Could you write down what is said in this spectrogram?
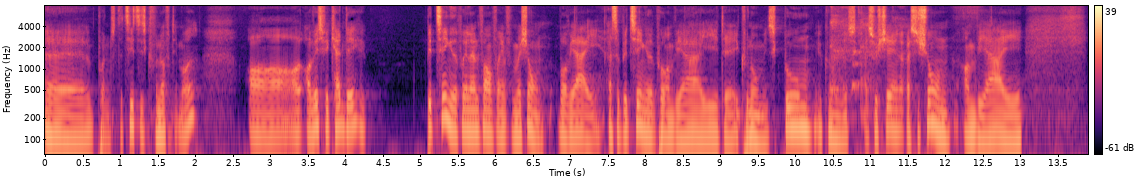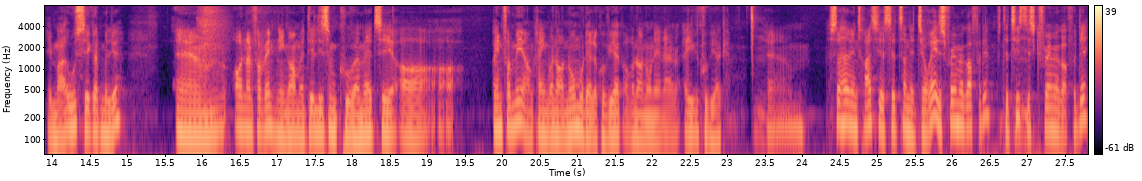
øh, på en statistisk fornuftig måde. Og, og, og hvis vi kan det, betinget på en eller anden form for information, hvor vi er i. Altså betinget på, om vi er i et øh, økonomisk boom, økonomisk recession, om vi er i et meget usikkert miljø, øhm, og en forventning om, at det ligesom kunne være med til at, at informere omkring, hvornår nogle modeller kunne virke, og hvornår nogle ikke kunne virke. Mm. Øhm, så havde vi interesse i at sætte sådan et teoretisk framework op for det, statistisk mm. framework op for det,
